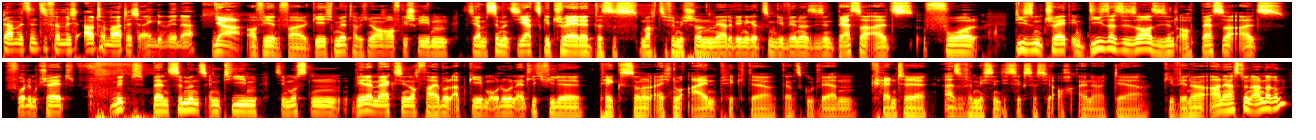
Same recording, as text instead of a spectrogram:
Damit sind sie für mich automatisch ein Gewinner. Ja, auf jeden Fall. Gehe ich mit, habe ich mir auch aufgeschrieben. Sie haben Simmons jetzt getradet, das ist, macht sie für mich schon mehr oder weniger zum Gewinner. Sie sind besser als vor diesem Trade in dieser Saison. Sie sind auch besser als vor dem Trade mit Ben Simmons im Team. Sie mussten weder Maxi noch Thibault abgeben oder unendlich viele Picks, sondern eigentlich nur ein Pick, der ganz gut werden könnte. Also für mich sind die Sixers hier auch einer der Gewinner. Arne, hast du einen anderen?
